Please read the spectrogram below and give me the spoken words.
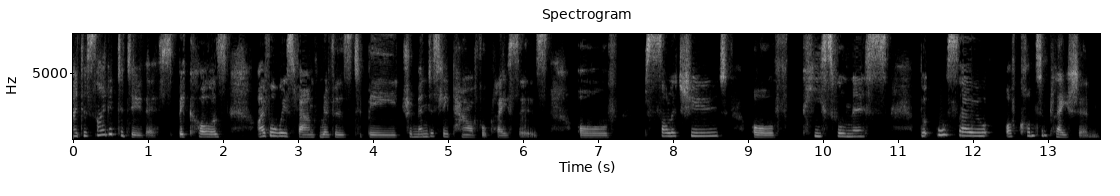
I decided to do this because I've always found rivers to be tremendously powerful places of solitude, of peacefulness, but also of contemplation.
